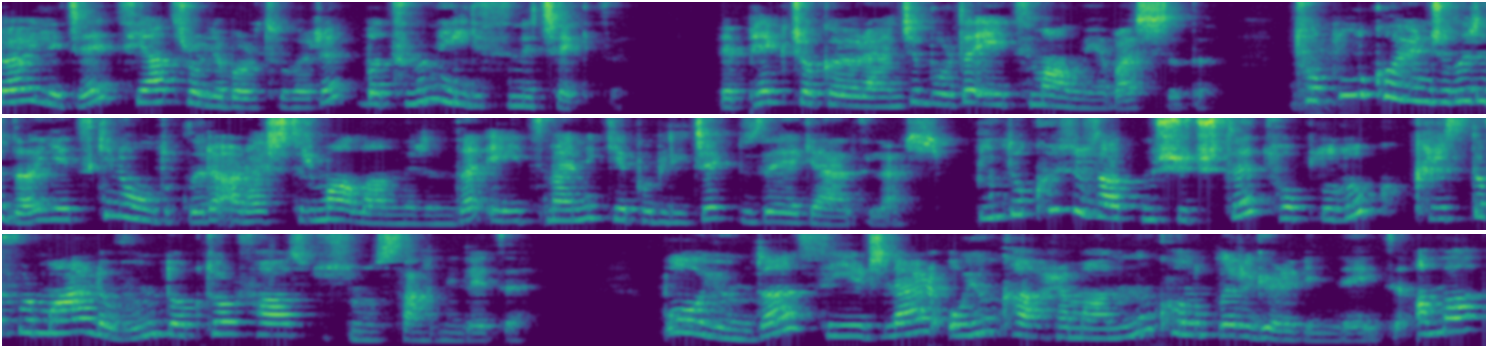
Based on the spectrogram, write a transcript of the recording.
Böylece tiyatro laboratuvarı Batı'nın ilgisini çekti. Ve pek çok öğrenci burada eğitim almaya başladı. Topluluk oyuncuları da yetkin oldukları araştırma alanlarında eğitmenlik yapabilecek düzeye geldiler. 1963'te topluluk Christopher Marlowe'un Doktor Faustus'unu sahneledi. Bu oyunda seyirciler oyun kahramanının konukları görevindeydi ama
